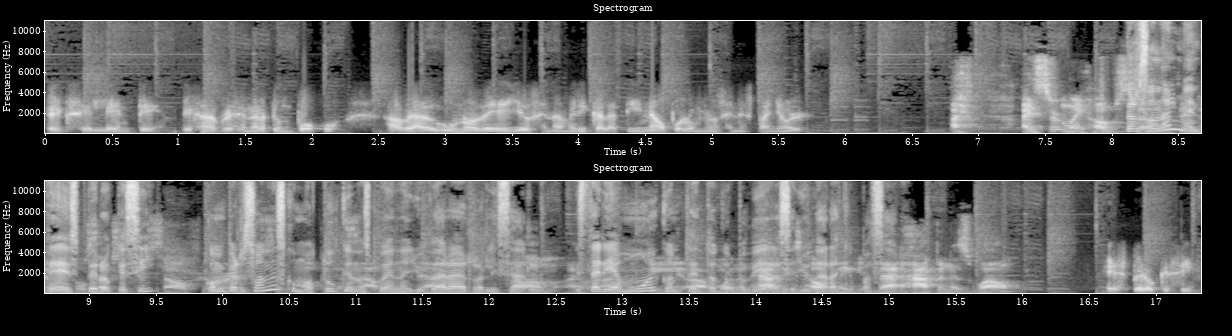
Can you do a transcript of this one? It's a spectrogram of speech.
Excelente. Déjame presentarte un poco. ¿Habrá alguno de ellos en América Latina o por lo menos en español? Personalmente espero que sí, con personas como tú que nos pueden ayudar a realizarlo. Um, Estaría muy uh, contento que pudieras ayudar a que pasara. Espero que sí.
